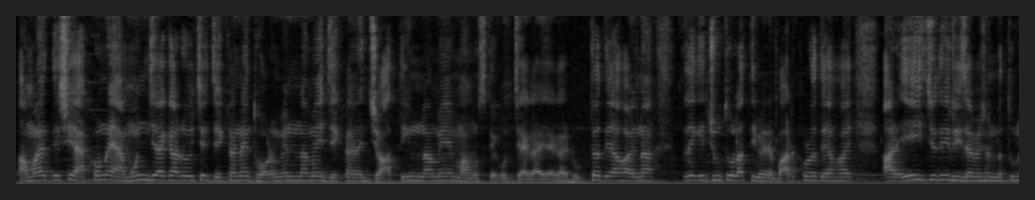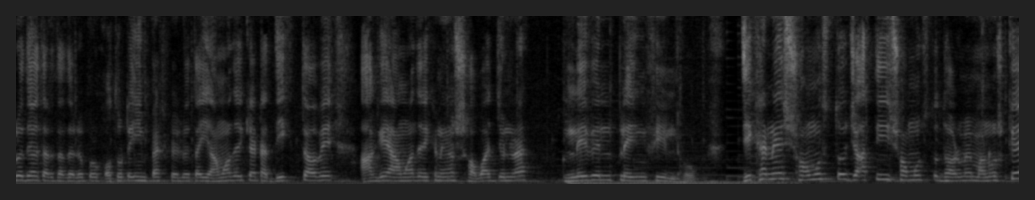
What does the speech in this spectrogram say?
আমাদের দেশে এখনও এমন জায়গা রয়েছে যেখানে ধর্মের নামে, যেখানে জাতির নামে মানুষকে জায়গায় জায়গায় ঢুকতে দেওয়া হয় না। তাদেরকে জুতো, লাথি মেরে বার করে দেওয়া হয়। আর এই যদি রিজার্ভেশনটা তুলে দেওয়া তাহলে তাদের উপর কতটা ইম্প্যাক্ট ফেলবে? তাই আমাদেরকে একটা দেখতে হবে। আগে আমাদের এখানে সবার জন্য লেভেল প্লেইং ফিল্ড হোক, যেখানে সমস্ত জাতি, সমস্ত ধর্মের মানুষকে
